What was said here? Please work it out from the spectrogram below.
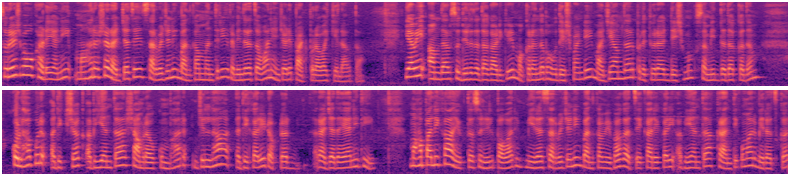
सुरेशभाऊ खाडे यांनी महाराष्ट्र राज्याचे सार्वजनिक बांधकाम मंत्री रवींद्र चव्हाण यांच्याकडे पाठपुरावा केला होता. यावेळी आमदार सुधीरदादा गाडगीळ मकरंद भाऊ देशपांडे माजी आमदार पृथ्वीराज देशमुख समितदादा कदम कोल्हापूर अधीक्षक अभियंता शामराव कुंभार जिल्हा अधिकारी डॉक्टर राजादयानिधी महापालिका आयुक्त सुनील पवार मिरज सार्वजनिक बांधकाम विभागाचे कार्यकारी अभियंता क्रांतिकुमार मिरजकर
